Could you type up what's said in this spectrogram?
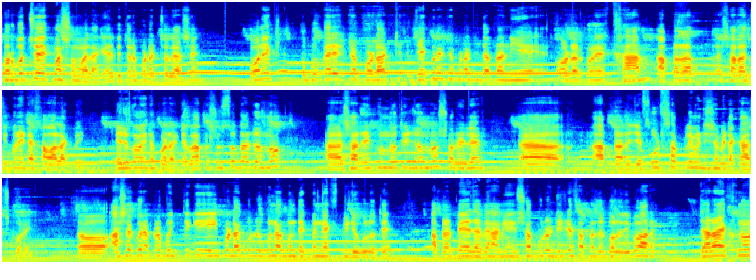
সর্বোচ্চ এক মাস সময় লাগে, এর ভিতরে প্রোডাক্ট চলে আসে। অনেক উপকারী একটা প্রোডাক্ট যে কোনো একটা প্রোডাক্ট যদি আপনারা নিয়ে অর্ডার করে খান, আপনারা সারা জীবন এটা খাওয়া লাগবে। এরকম একটা প্রোডাক্ট এবং আপনার সুস্থতার জন্য শারীরিক উন্নতির জন্য শরীরের আপনার যে ফুড সাপ্লিমেন্ট হিসেবে এটা কাজ করে। তো আশা করি আপনারা প্রত্যেকেই এই প্রোডাক্টগুলোর গুণাগুণ দেখবেন নেক্সট ভিডিওগুলোতে আপনারা পেয়ে যাবেন। আমি সবগুলো ডিটেলস আপনাদের বলে দিব। আর যারা এখনও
